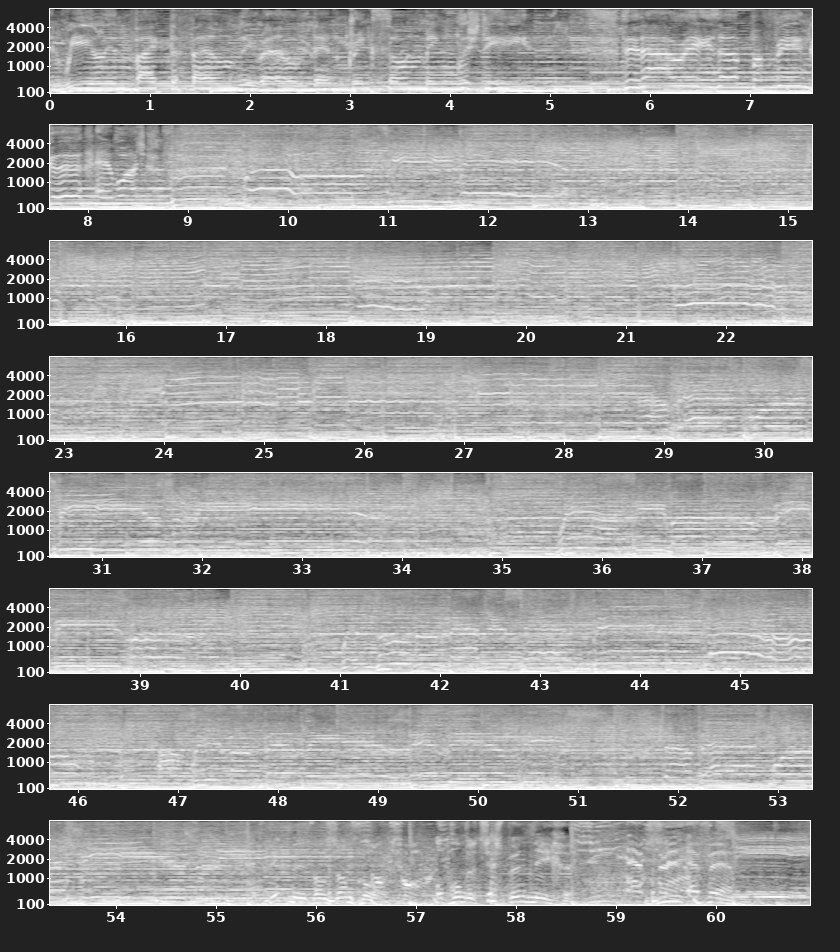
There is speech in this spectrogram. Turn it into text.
And we'll invite the family round and drink some English tea. Then I op 106.9. FM.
